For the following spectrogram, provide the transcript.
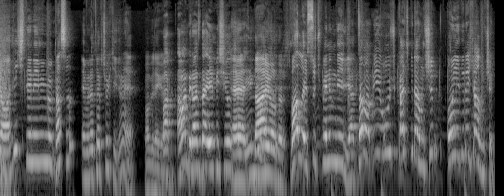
ya. Hiç deneyimim yok. Nasıl? Emülatör çok iyi değil mi? Mobile göre. Bak ama biraz daha iyi bir şey olsa. Evet iyi daha iyi olur. Vallahi suç benim değil ya. Tamam iyi hoş kaç kilo almışım? 17 leş almışım.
